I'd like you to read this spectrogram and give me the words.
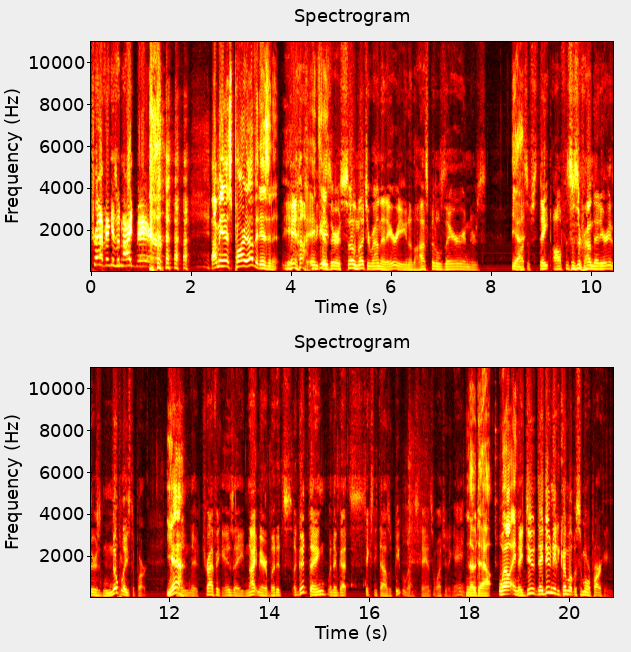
Traffic is a nightmare. I mean, that's part of it, isn't it? yeah, It- because it- there's so much around that area. You know, the hospital's there, and there's Yeah. lots of state offices around that area. There's no place to park. Yeah. and the traffic is a nightmare. But it's a good thing when they've got sixty thousand people in the stands watching a game. No doubt. Well, and They do. They do need to come up with some more parking.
